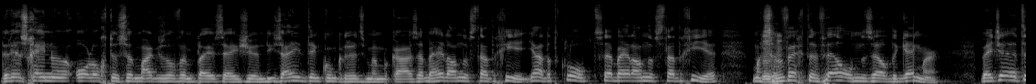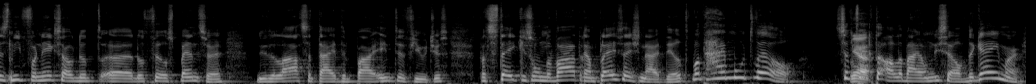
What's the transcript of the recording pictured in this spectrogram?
er is geen uh, oorlog tussen Microsoft en PlayStation. Die zijn niet in concurrentie met elkaar. Ze hebben hele andere strategieën. Ja, dat klopt. Ze hebben hele andere strategieën. Maar ze mhm. vechten wel om dezelfde gamer. Weet je, het is niet voor niks ook dat, uh, dat Phil Spencer... nu de laatste tijd een paar interviewtjes... wat steekjes onder water aan PlayStation uitdeelt. Want hij moet wel. Ze vechten allebei om diezelfde gamer.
